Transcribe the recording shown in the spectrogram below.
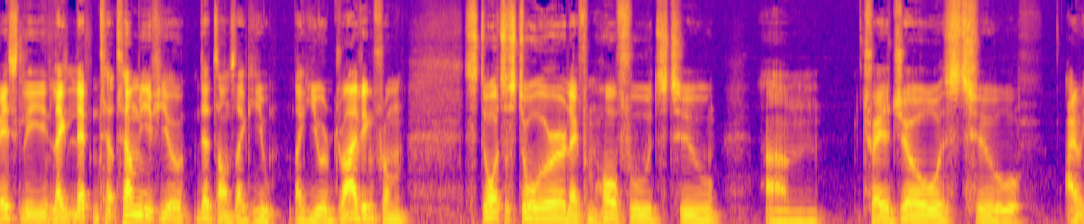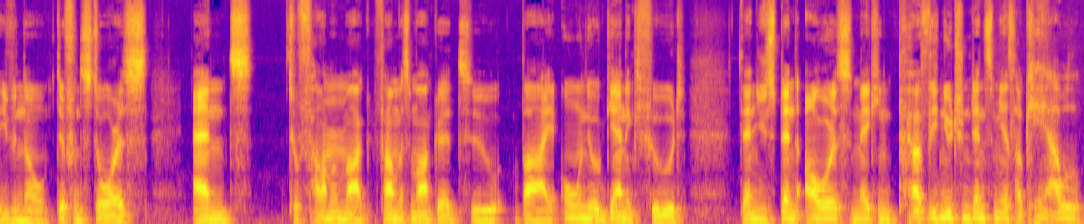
basically like let t- tell me if you that sounds like you, like you're driving from store to store, like from Whole Foods to um, Trader Joe's to I don't even know different stores and to farmer mar- farmers market to buy only organic food. Then you spend hours making perfectly nutrient dense meals. Okay, I will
